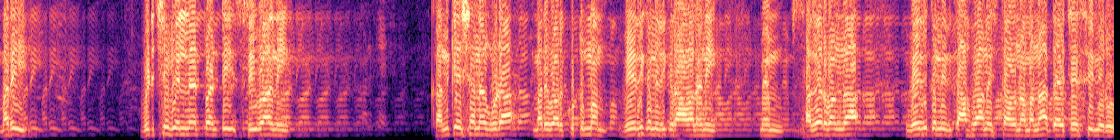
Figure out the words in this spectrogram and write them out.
మరి విడిచి వెళ్ళినటువంటి శ్రీవాణి కనకేష్ అన్న కూడా మరి వారి కుటుంబం వేదిక మీదకి రావాలని మేము సగర్వంగా వేదిక మీదకి ఆహ్వానిస్తా ఉన్నామన్నా దయచేసి మీరు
